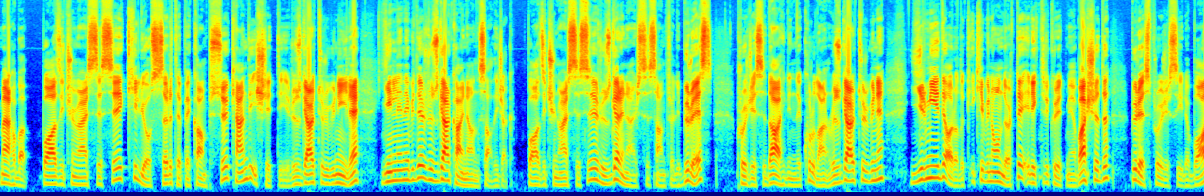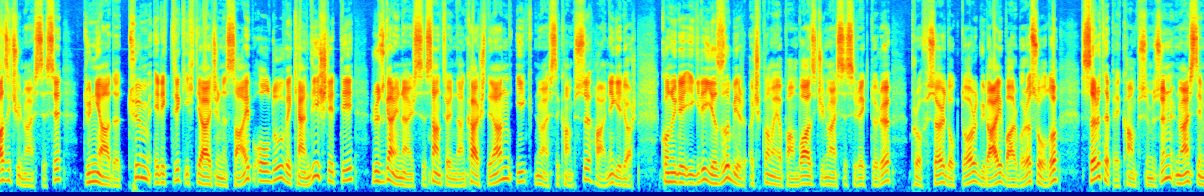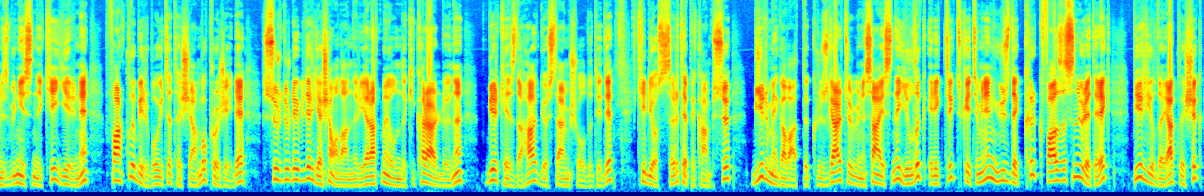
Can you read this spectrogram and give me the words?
Merhaba, Boğaziçi Üniversitesi Kilyos Sarıtepe Kampüsü kendi işlettiği rüzgar türbünü ile yenilenebilir rüzgar kaynağını sağlayacak. Boğaziçi Üniversitesi Rüzgar Enerjisi Santrali BÜRES projesi dahilinde kurulan rüzgar türbini 27 Aralık 2014'te elektrik üretmeye başladı. BÜRES projesiyle Boğaziçi Üniversitesi dünyada tüm elektrik ihtiyacını sahip olduğu ve kendi işlettiği rüzgar enerjisi santralinden karşılayan ilk üniversite kampüsü haline geliyor. Konuyla ilgili yazılı bir açıklama yapan Boğaziçi Üniversitesi Rektörü Profesör Doktor Gülay Barbarasoğlu, Sarıtepe kampüsümüzün üniversitemiz bünyesindeki yerini farklı bir boyuta taşıyan bu projeyle sürdürülebilir yaşam alanları yaratma yolundaki kararlılığını bir kez daha göstermiş oldu dedi. Kilyos Sarıtepe kampüsü 1 megawattlık rüzgar türbini sayesinde yıllık elektrik tüketiminin %40 fazlasını üreterek bir yılda yaklaşık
